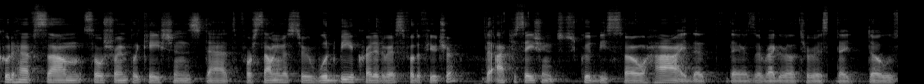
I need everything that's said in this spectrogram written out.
could have some social implications that for some investor would be a credit risk for the future. The accusation could be so high that there's a regulatory risk that those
